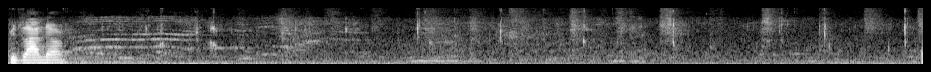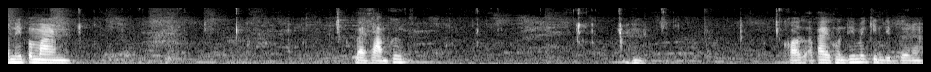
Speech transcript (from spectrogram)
ปิดร้านแล้ว ตอนนี้ประมาณบ่ายสามครึ่ง ขออภัยคนที่ไม่กินดิบด้วยนะ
